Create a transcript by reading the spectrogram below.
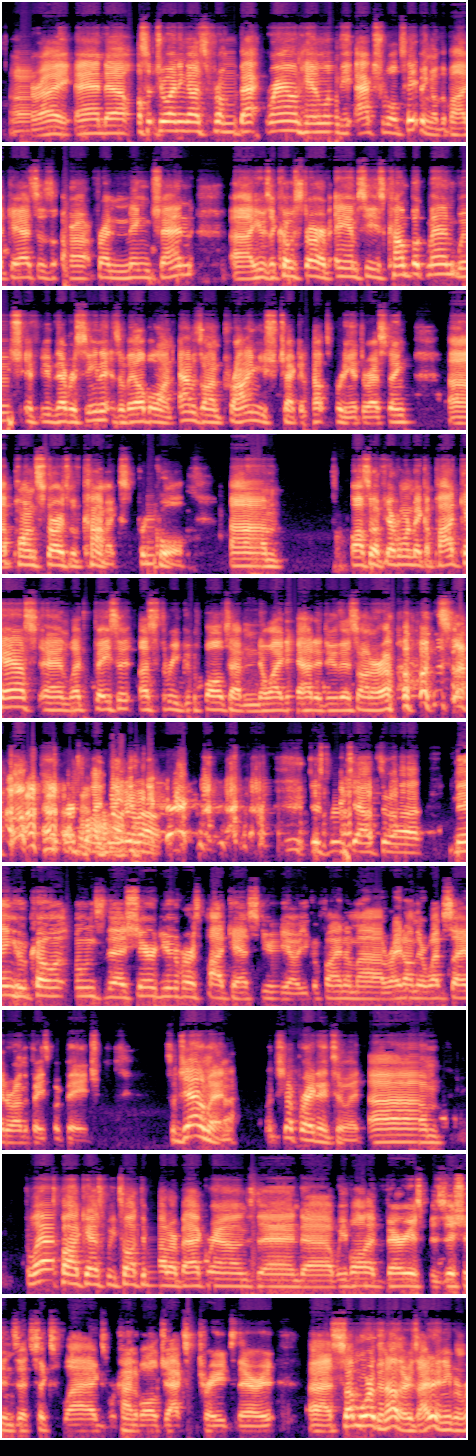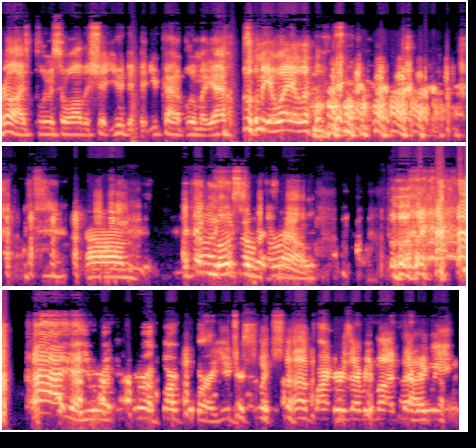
All right, and uh, also joining us from the background, handling the actual taping of the podcast, is our friend Ming Chen. Uh, he was a co-star of AMC's Comic Book Men, which, if you've never seen it, is available on Amazon Prime. You should check it out; it's pretty interesting. Uh, Pawn Stars with Comics, pretty cool. Um, also, if you ever want to make a podcast, and let's face it, us three goofballs have no idea how to do this on our own, so that's why is Talking about- just reach out to uh, Ming, who co-owns the Shared Universe podcast studio. You can find them uh, right on their website or on the Facebook page. So, gentlemen, let's jump right into it. Um, the last podcast we talked about our backgrounds, and uh, we've all had various positions at Six Flags. We're kind of all Jackson trades there. Uh, some more than others. I didn't even realize Peluso all the shit you did. You kind of blew me blew me away a little bit. um, I think I like most of us bounce know. yeah, you were a, you were a parkour. You just switched uh, partners every month, every week.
